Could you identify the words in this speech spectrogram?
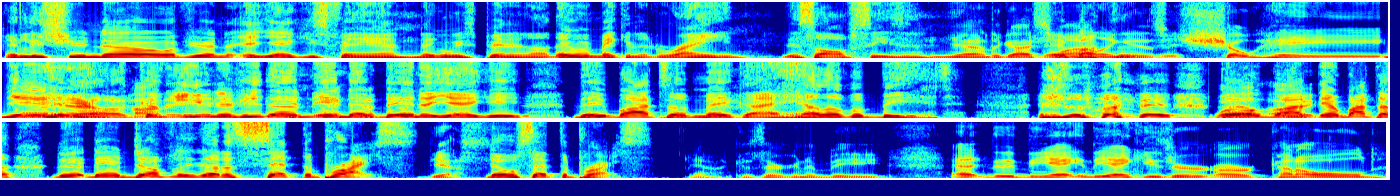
At least you know if you're a Yankees fan, they're gonna be spending. Uh, they're gonna be making it rain this offseason. Yeah, the guy smiling to- is Shohei. Yeah, because even if he doesn't end up being a Yankee, they about to make a hell of a bid. they're, Well, I mean- they're about to. They're, they're definitely gonna set the price. Yes. They'll set the price. Yeah, because they're going to be uh, the, the the Yankees are, are kind of old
